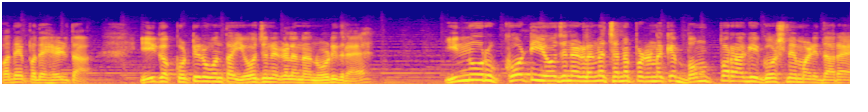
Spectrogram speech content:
ಪದೇ ಪದೇ ಹೇಳ್ತಾ ಈಗ ಕೊಟ್ಟಿರುವಂಥ ಯೋಜನೆಗಳನ್ನ ನೋಡಿದ್ರೆ ಇನ್ನೂರು ಕೋಟಿ ಯೋಜನೆಗಳನ್ನ ಚನ್ನಪಟ್ಟಣಕ್ಕೆ ಬಂಪರ್ ಆಗಿ ಘೋಷಣೆ ಮಾಡಿದ್ದಾರೆ.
